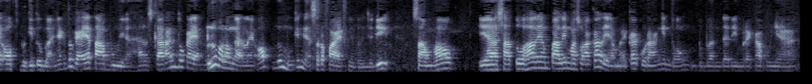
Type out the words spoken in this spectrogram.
layoff begitu banyak itu kayaknya tabu ya. Hal sekarang tuh kayak lu kalau nggak layoff lu mungkin nggak survive gitu. Jadi somehow ya satu hal yang paling masuk akal ya mereka kurangin dong beban dari mereka punya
